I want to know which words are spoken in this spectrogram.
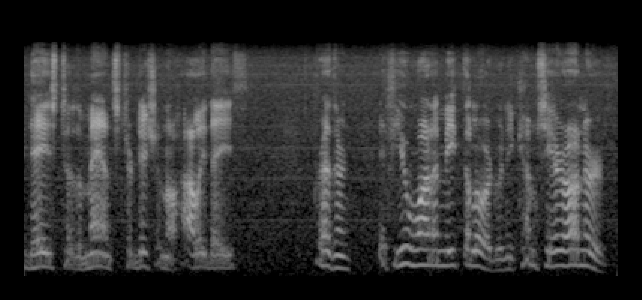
days to the man's traditional holidays. Brethren, if you want to meet the Lord when he comes here on earth,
